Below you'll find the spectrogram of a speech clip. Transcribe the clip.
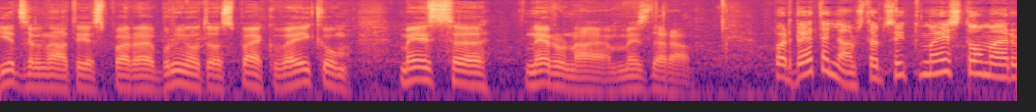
iedziļināties par eh, bruņoto spēku veikumu. Mēs eh, nerunājam, mēs darām. Par detaļām, starp citu, mēs tomēr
